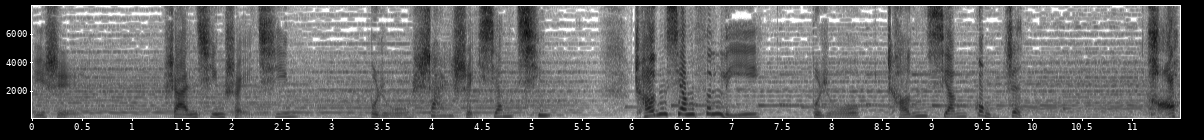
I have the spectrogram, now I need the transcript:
于是，山清水清，不如山水相亲；城乡分离，不如城乡共振。好，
